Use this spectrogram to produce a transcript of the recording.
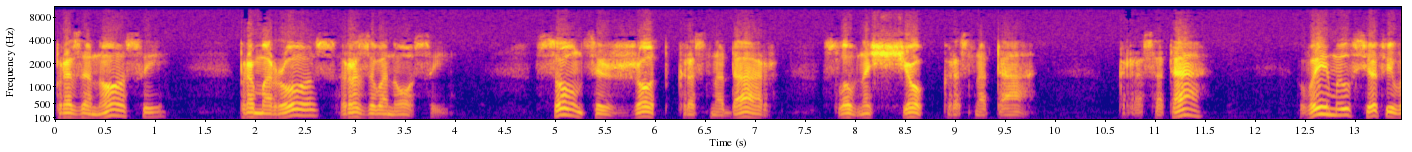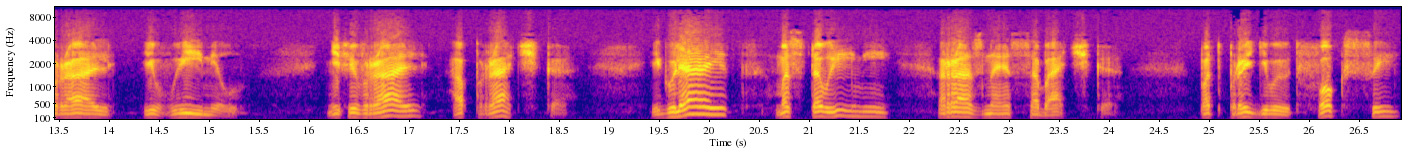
про заносы, про мороз розовоносый. Солнце жжет Краснодар, словно щек краснота. Красота вымыл все февраль и вымел. Не февраль, а прачка. И гуляет мостовыми разная собачка. Подпрыгивают фоксы,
